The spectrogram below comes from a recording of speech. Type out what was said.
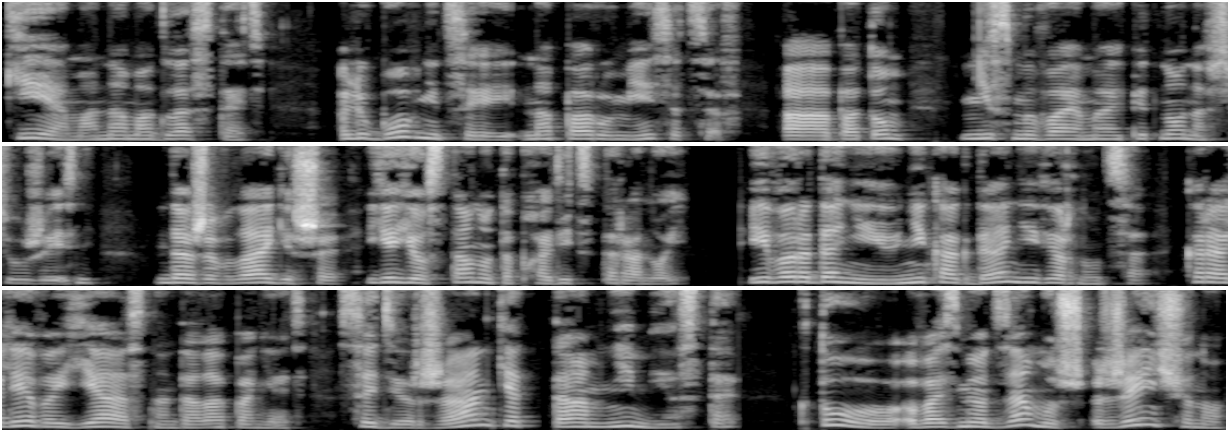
Кем она могла стать? Любовницей на пару месяцев, а потом несмываемое пятно на всю жизнь. Даже в Лагише ее станут обходить стороной. И в Ородонию никогда не вернуться. Королева ясно дала понять, содержанке там не место. Кто возьмет замуж женщину,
